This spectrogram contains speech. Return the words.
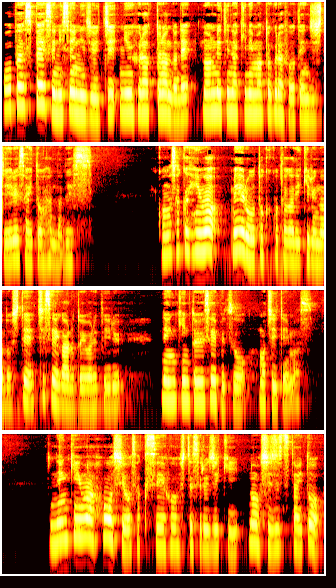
オープンスペース2021ニューフラットランドでノンレティナキネマトグラフを展示している斉藤ハンナです。この作品は迷路を解くことができるなどして知性があると言われている年金という生物を用いています。年金は胞子を作成放出する時期の史実体と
